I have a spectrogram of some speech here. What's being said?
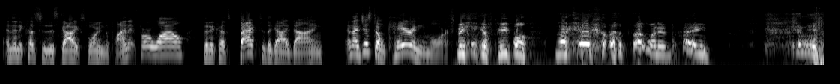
and then it cuts to this guy exploring the planet for a while, then it cuts back to the guy dying, and I just don't care anymore. Speaking of people not caring about someone in pain, can you?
